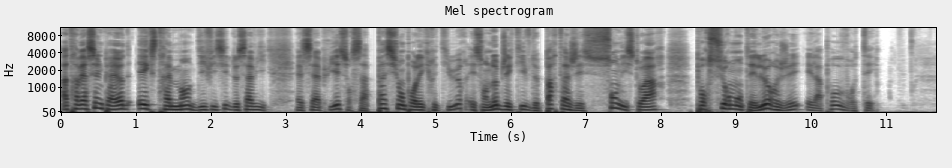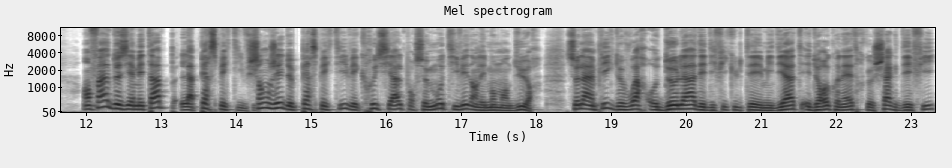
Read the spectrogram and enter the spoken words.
a traversé une période extrêmement difficile de sa vie. Elle s'est appuyée sur sa passion pour l'écriture et son objectif de partager son histoire pour surmonter le rejet et la pauvreté. Enfin, deuxième étape, la perspective. Changer de perspective est crucial pour se motiver dans les moments durs. Cela implique de voir au-delà des difficultés immédiates et de reconnaître que chaque défi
